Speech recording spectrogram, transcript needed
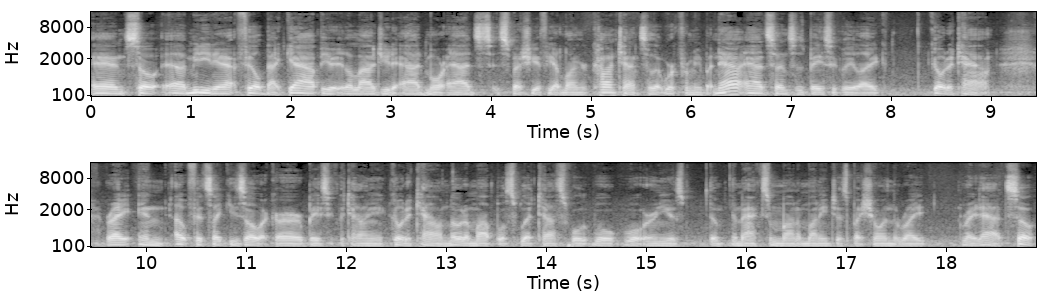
And so uh, Media.net filled that gap. It allowed you to add more ads, especially if you had longer content, so that worked for me. But now AdSense is basically like go to town right? And outfits like Ezoic are basically telling you, go to town, load them up, we'll split tests, we'll, we'll, we'll earn you the, the maximum amount of money just by showing the right right ads. So,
